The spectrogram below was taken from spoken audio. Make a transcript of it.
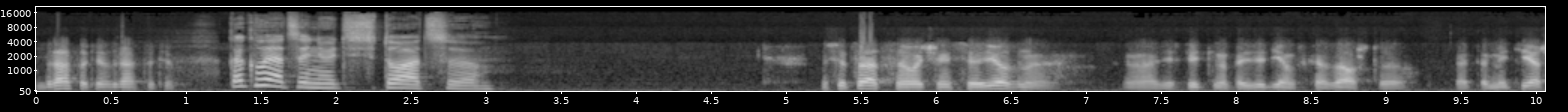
Здравствуйте, здравствуйте. Как вы оцениваете ситуацию? Ну, ситуация очень серьезная. Э, действительно, президент сказал, что это мятеж.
